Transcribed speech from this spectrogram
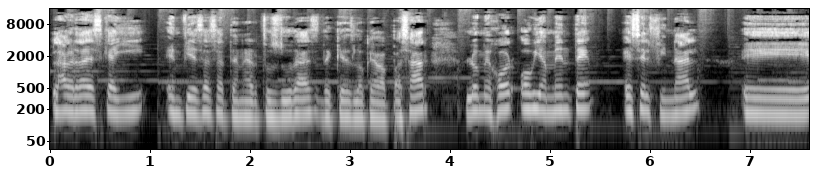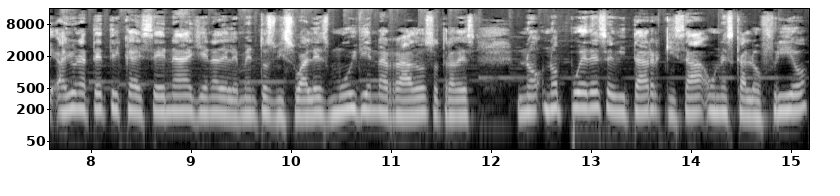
la verdad es que allí empiezas a tener tus dudas de qué es lo que va a pasar. Lo mejor, obviamente, es el final. Eh, hay una tétrica escena llena de elementos visuales muy bien narrados. Otra vez, no, no puedes evitar quizá un escalofrío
